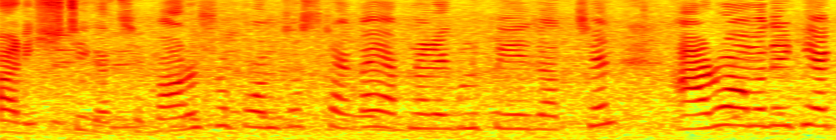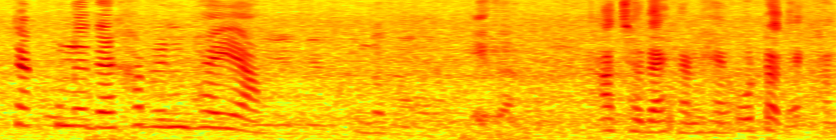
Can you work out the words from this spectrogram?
বারিশ। ঠিক আছে। বারোশো পঞ্চাশ টাকায় আপনারা এগুলো পেয়ে যাচ্ছেন। আরও আমাদেরকে একটা খুলে দেখাবেন ভাইয়া? আচ্ছা দেখান হ্যাঁ ওটা দেখান।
